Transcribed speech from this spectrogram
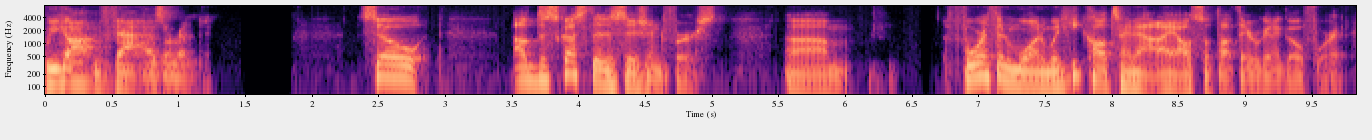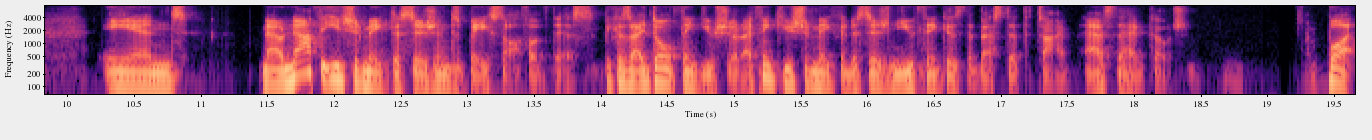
we got that as our ending. So I'll discuss the decision first. Um, fourth and one, when he called timeout, I also thought they were going to go for it. And now, not that you should make decisions based off of this, because I don't think you should. I think you should make the decision you think is the best at the time as the head coach. But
